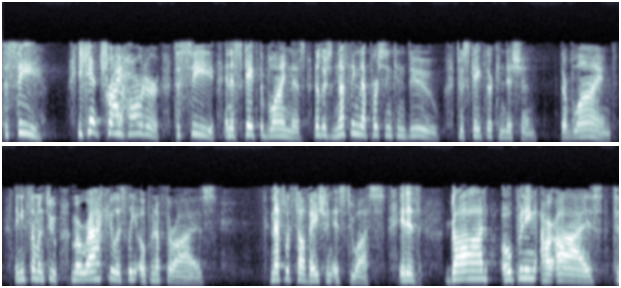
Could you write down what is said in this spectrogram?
to see. He can't try harder to see and escape the blindness. No, there's nothing that person can do to escape their condition. They're blind. They need someone to miraculously open up their eyes. And that's what salvation is to us. It is God opening our eyes to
